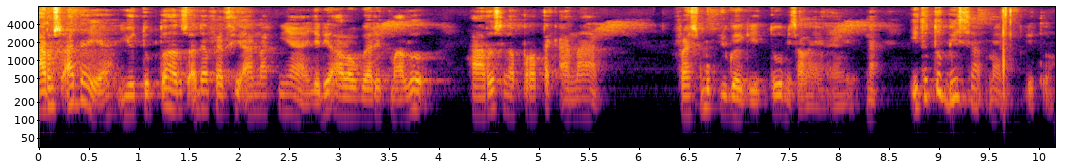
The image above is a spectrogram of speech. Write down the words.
harus ada ya YouTube tuh harus ada versi anaknya. Jadi algoritma lu harus ngeprotek anak. Facebook juga gitu misalnya. Nah itu tuh bisa men gitu.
